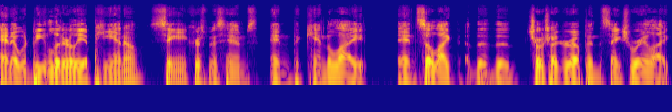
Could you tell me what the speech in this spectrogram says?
And it would be literally a piano singing christmas hymns and the candlelight and so like the the church i grew up in the sanctuary like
